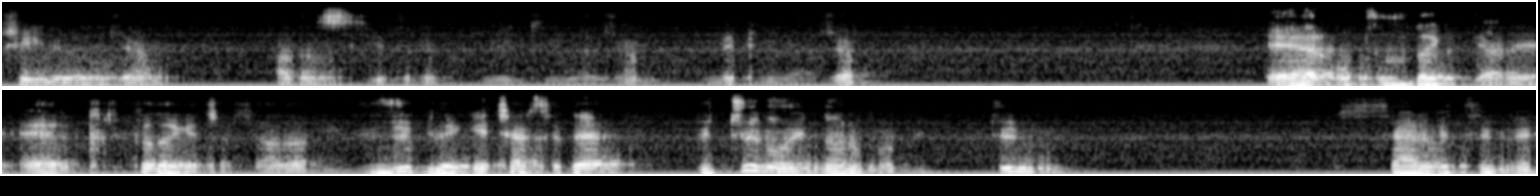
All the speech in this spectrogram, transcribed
şeyini vereceğim. Adını getirip linkini vereceğim. Map'ini vereceğim. Eğer 30'da yani eğer 40'ı da geçerse ya da 100'ü bile geçerse de bütün oyunlarımı, bütün servetimi,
